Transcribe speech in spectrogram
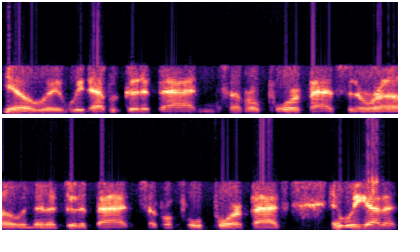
you know we, we'd have a good at bat and several poor at bats in a row, and then a good at bat, and several full poor at bats, and we got to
